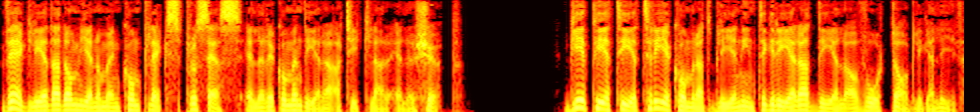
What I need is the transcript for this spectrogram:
vägleda dem genom en komplex process eller rekommendera artiklar eller köp. GPT-3 kommer att bli en integrerad del av vårt dagliga liv.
